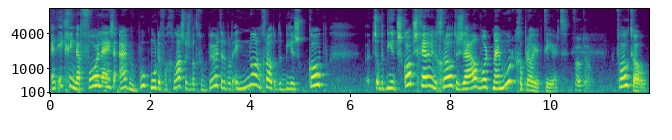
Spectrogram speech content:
En ik ging daar voorlezen uit mijn boek Moeder van Glas. Dus wat gebeurt er? Er wordt enorm groot op de bioscoop... Op het bioscoopscherm in de grote zaal wordt mijn moeder geprojecteerd. Foto. Foto.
